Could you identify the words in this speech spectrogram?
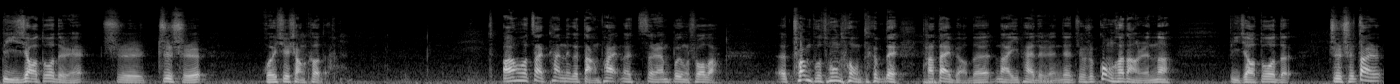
比较多的人是支持回去上课的。然后再看那个党派，那自然不用说了。呃，川普总统 对不对？他代表的那一派的人，那就是共和党人呢，比较多的支持。但是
